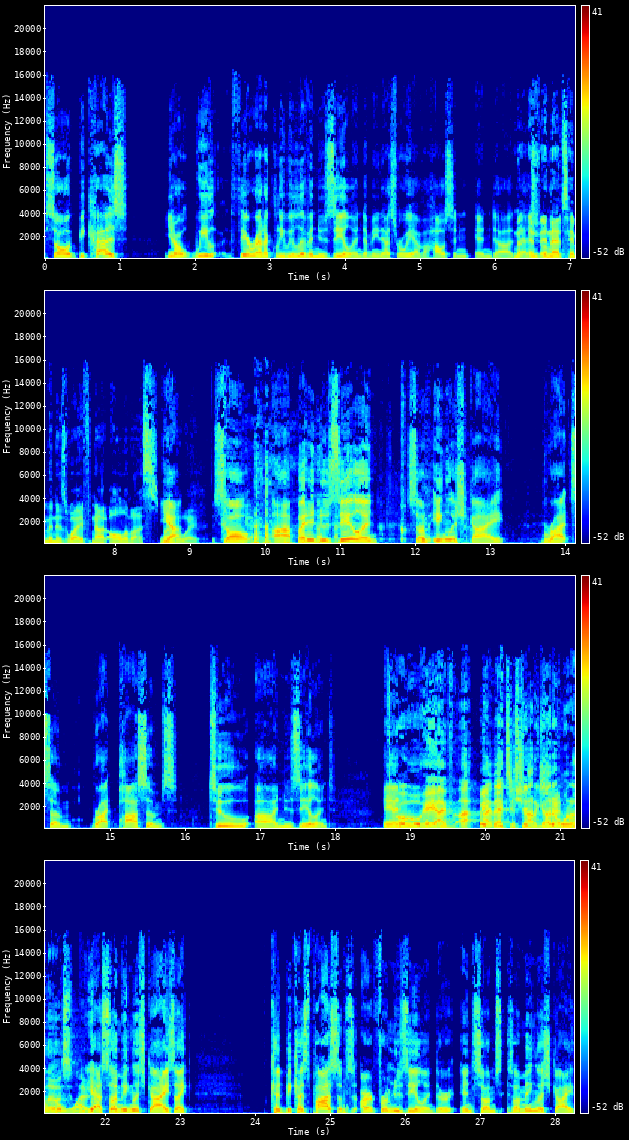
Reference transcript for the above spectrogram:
so because you know we theoretically we live in New Zealand. I mean, that's where we have a house, and and uh, No, that's and, and that's him and his wife, not all of us, by yeah. the way. So, uh, but in New Zealand, some English guy brought some brought possums to uh, New Zealand, and Oh, hey, I've I, Wait, I've wait, actually shot a gun at one of those. yeah, some English guys like. Could, because possums aren't from New Zealand, They're, and some some English guy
